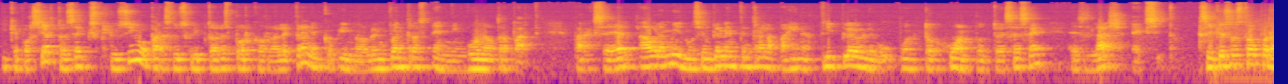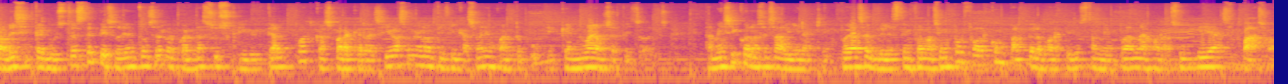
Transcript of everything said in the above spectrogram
y que por cierto es exclusivo para suscriptores por correo electrónico y no lo encuentras en ninguna otra parte. Para acceder ahora mismo simplemente entra a la página www.juan.sc slash éxito. Así que eso es todo por ahora y si te gustó este episodio entonces recuerda suscribirte al podcast para que recibas una notificación en cuanto publique nuevos episodios. También si conoces a alguien a quien pueda servir esta información, por favor compártelo para que ellos también puedan mejorar sus vidas paso a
